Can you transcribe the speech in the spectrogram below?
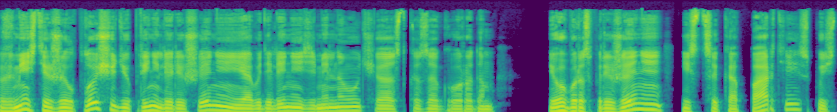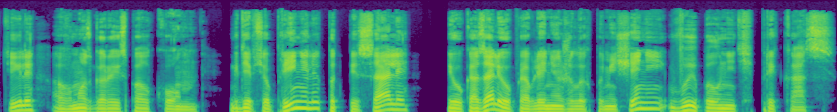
Вместе с жилплощадью приняли решение и о выделении земельного участка за городом, и оба распоряжения из ЦК партии спустили в Мосгороисполком, где все приняли, подписали и указали управлению жилых помещений выполнить приказ.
